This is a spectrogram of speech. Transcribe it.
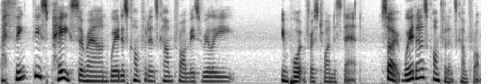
I think this piece around where does confidence come from is really important for us to understand. So, where does confidence come from?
